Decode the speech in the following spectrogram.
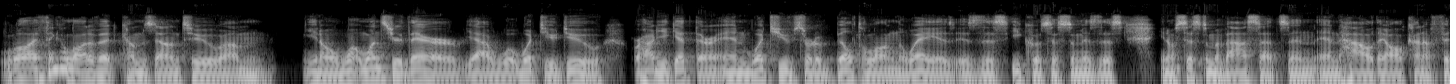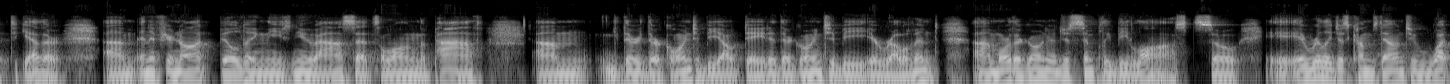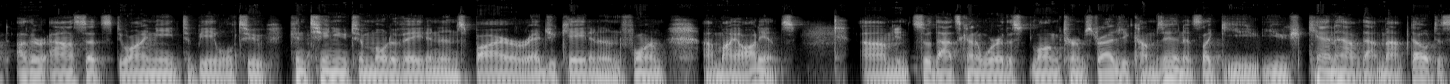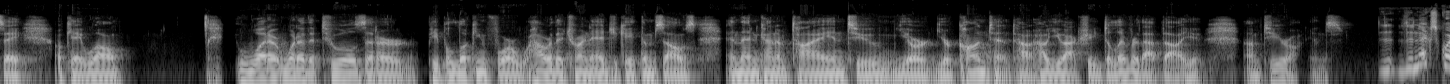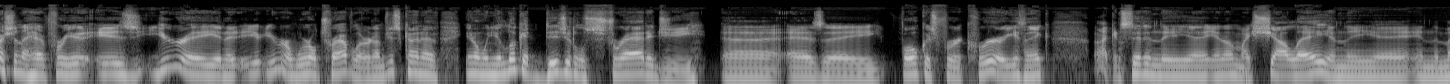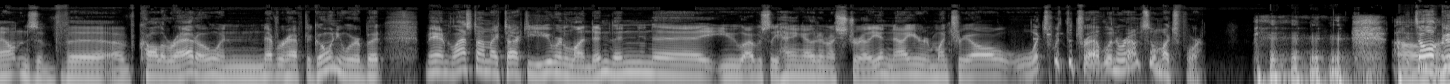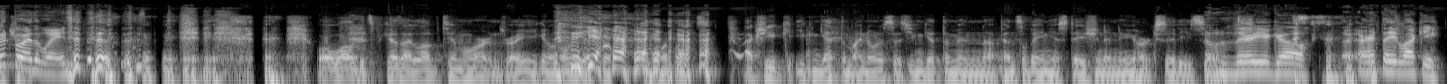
Well, I think a lot of it comes down to um, you know once you're there yeah what do you do or how do you get there? And what you've sort of built along the way is is this ecosystem is this you know system of assets and and how they all kind of fit together. Um, and if you're not building these new assets along the path um, they're they're going to be outdated they're going to be irrelevant um, or they're going to just simply be lost. So it, it really just comes down to what other assets do I need to be able to continue to motivate and inspire or educate and inform uh, my audience. Um, so that's kind of where this long-term strategy comes in. It's like you you can have that mapped out to say, okay, well, what are what are the tools that are people looking for how are they trying to educate themselves and then kind of tie into your your content how, how you actually deliver that value um, to your audience the next question I have for you is you're a you're a world traveler, and I'm just kind of you know when you look at digital strategy uh, as a focus for a career, you think I can sit in the uh, you know my chalet in the uh, in the mountains of uh, of Colorado and never have to go anywhere. But man, last time I talked to you, you were in London. Then uh, you obviously hang out in Australia. and Now you're in Montreal. What's with the traveling around so much for? it's oh, all good, by the way. well, well, it's because I love Tim Hortons, right? You can only get yeah. them. Actually, you, you, can get them. I noticed this. You can get them in uh, Pennsylvania Station in New York City. So oh, there you go. Aren't they lucky?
